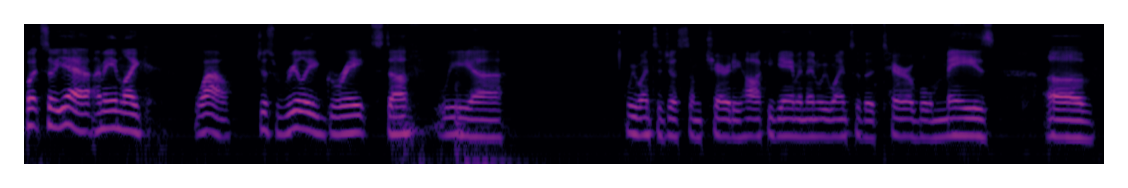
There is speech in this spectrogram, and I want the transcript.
but so yeah, I mean, like, wow, just really great stuff. We uh, we went to just some charity hockey game, and then we went to the terrible maze of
